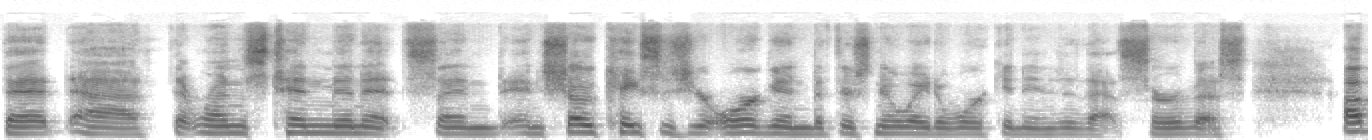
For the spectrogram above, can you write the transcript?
that uh, that runs 10 minutes and and showcases your organ, but there's no way to work it into that service. Uh,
